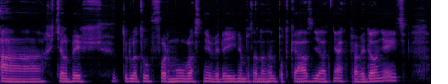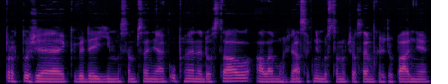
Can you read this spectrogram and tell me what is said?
A chtěl bych tuhle tu formu vlastně videí nebo tenhle ten podcast dělat nějak pravidelnějc, protože k videím jsem se nějak úplně nedostal, ale možná se k ním dostanu časem, každopádně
